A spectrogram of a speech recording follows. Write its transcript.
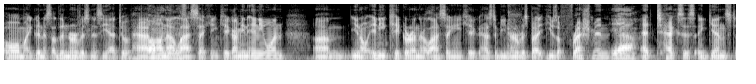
oh my goodness, the nervousness he had to have had Oh on that goodness. last second kick. I mean, anyone, um, you know, any kicker on their last second kick has to be nervous. But he was a freshman Yeah. at Texas against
